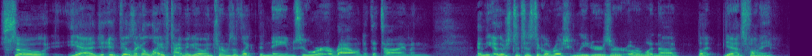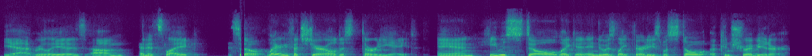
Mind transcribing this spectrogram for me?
So yeah, it, feels like a lifetime ago in terms of like the names who were around at the time and and the other statistical rushing leaders or or whatnot. But yeah, it's funny. Yeah, it really is. Um, and it's like, so Larry Fitzgerald is 38, and he was still like into his late 30s, was still a contributor.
